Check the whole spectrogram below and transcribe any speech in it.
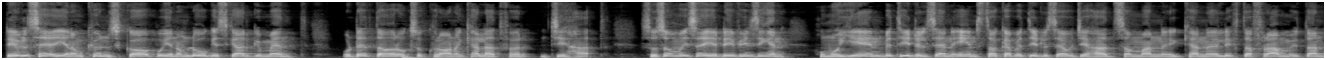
Det vill säga genom kunskap och genom logiska argument. Och detta har också Koranen kallat för Jihad. Så som vi säger, det finns ingen homogen betydelse, en enstaka betydelse av Jihad som man kan lyfta fram, utan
